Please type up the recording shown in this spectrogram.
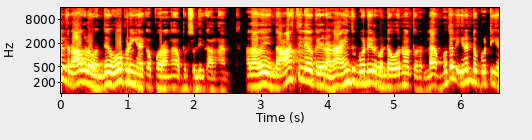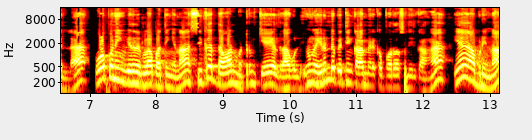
எல் ராகுலை வந்து ஓப்பனிங் இறக்க போறாங்க அப்படின்னு சொல்லியிருக்காங்க. அதாவது இந்த ஆஸ்திரேலியாவுக்கு எதிரான ஐந்து போட்டிகள் கொண்ட ஒரு நாள் தொடரில் முதல் இரண்டு போட்டிகளில் ஓப்பனிங் வீரர்களா பார்த்தீங்கன்னா சிகர் தவான் மற்றும் கே எல் ராகுல். இவங்க இரண்டு பேர்த்தையும் களமிறக்க போறதா சொல்லியிருக்காங்க. ஏன் அப்படின்னா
